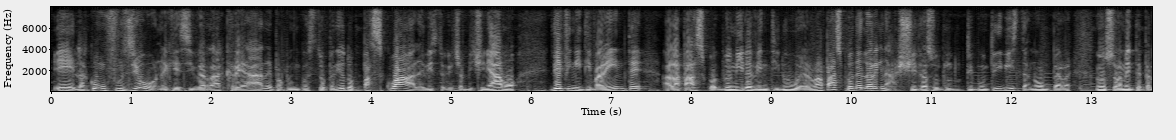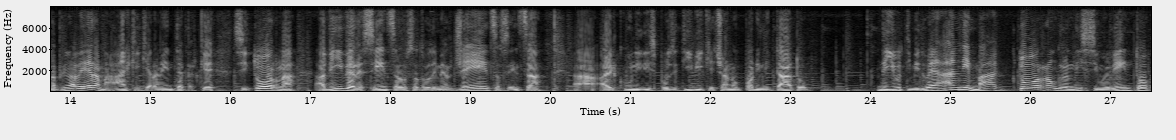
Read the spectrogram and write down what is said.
e la confusione che si verrà a creare proprio in questo periodo pasquale, visto che ci avviciniamo definitivamente alla Pasqua 2022, una Pasqua della rinascita sotto tutti i punti di vista, non, per, non solamente per la primavera, ma anche chiaramente perché si torna a vivere senza lo stato d'emergenza, senza uh, alcuni dispositivi che ci hanno un po' limitato negli ultimi due anni, ma torna un grandissimo evento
